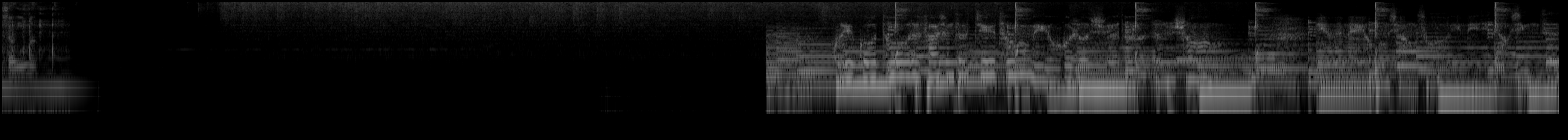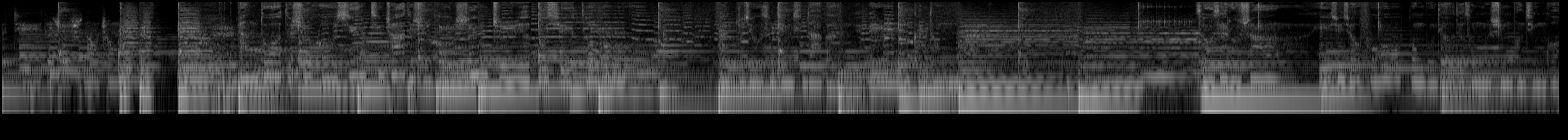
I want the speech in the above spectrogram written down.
声音吗？回过头来，发现自己从没有过热血的人生。上，一群校服蹦蹦跳跳从我身旁经过。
